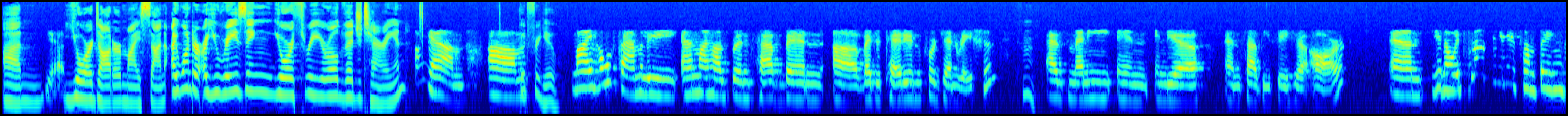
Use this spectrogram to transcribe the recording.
Um, yes. Your daughter, my son. I wonder, are you raising your three year old vegetarian? I am. Um, Good for you. My whole family and my husband have been uh, vegetarian for generations, hmm. as many in India and Southeast Asia are. And, you know, it's not really something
